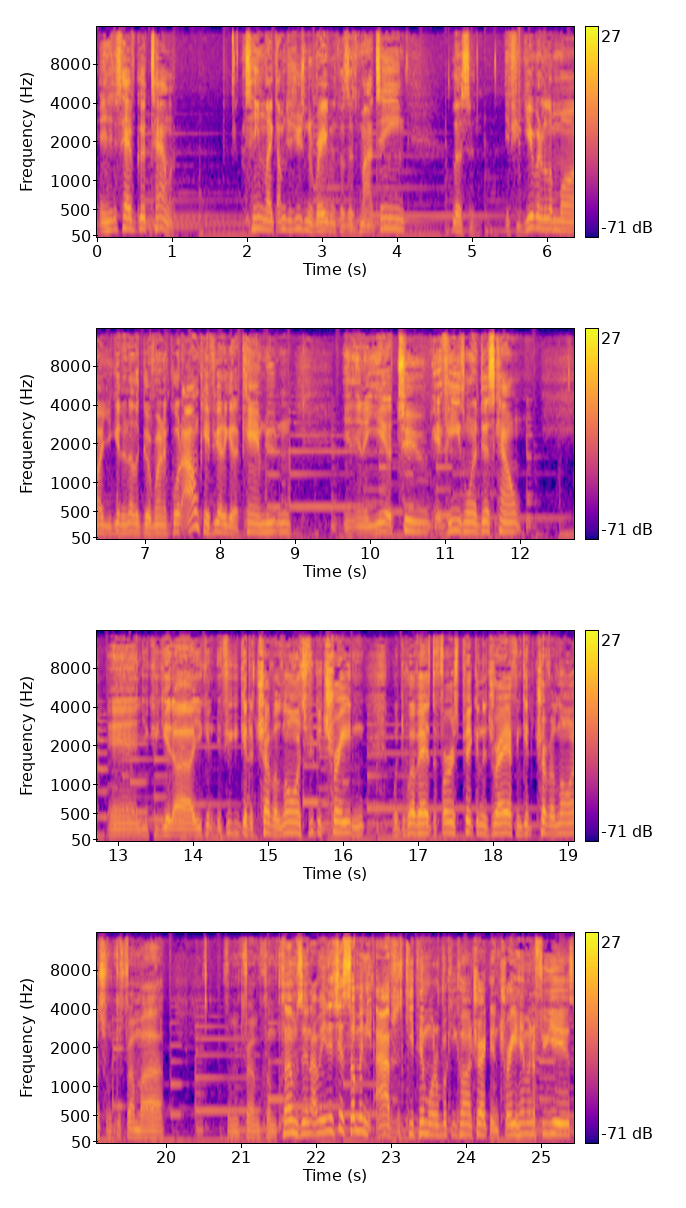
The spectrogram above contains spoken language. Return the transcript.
and just have good talent. Team like I'm just using the Ravens because it's my team. Listen, if you give it to Lamar, you get another good running quarter. I don't care if you got to get a Cam Newton in, in, a year or two if he's on a discount. And you could get uh you can if you could get a Trevor Lawrence, if you could trade and with whoever has the first pick in the draft and get Trevor Lawrence from from uh from from from Clemson. I mean, it's just so many options. Keep him on a rookie contract and trade him in a few years.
